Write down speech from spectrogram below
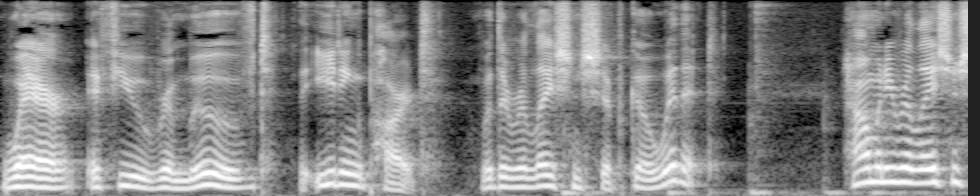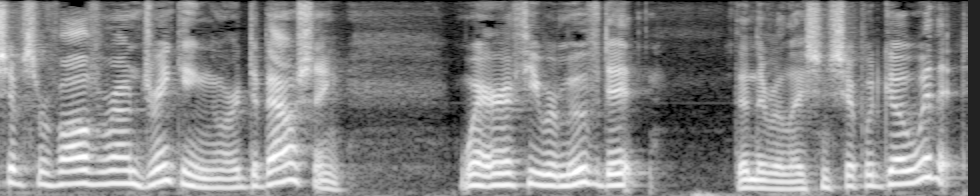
Where if you removed the eating part, would the relationship go with it? How many relationships revolve around drinking or debauching? Where if you removed it, then the relationship would go with it.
